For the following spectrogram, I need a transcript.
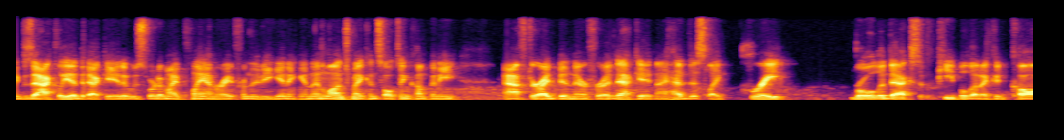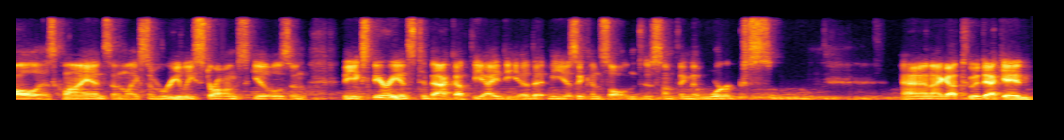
exactly a decade. It was sort of my plan right from the beginning, and then launch my consulting company after I'd been there for a decade. And I had this like great Rolodex of people that I could call as clients and like some really strong skills and the experience to back up the idea that me as a consultant is something that works and I got to a decade.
